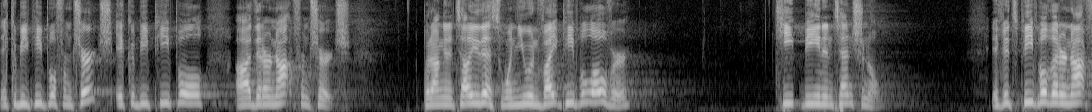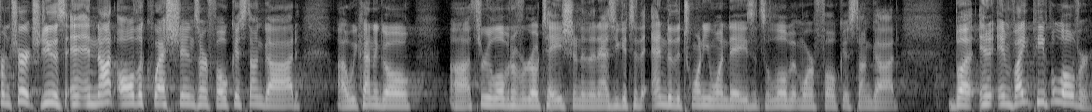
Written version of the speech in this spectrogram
It could be people from church, it could be people uh, that are not from church. But I'm going to tell you this when you invite people over, keep being intentional. If it's people that are not from church, do this. And, and not all the questions are focused on God. Uh, we kind of go uh, through a little bit of a rotation, and then as you get to the end of the 21 days, it's a little bit more focused on God. But in, invite people over.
